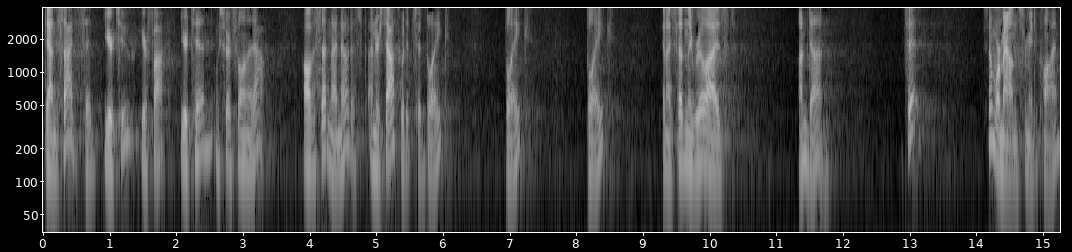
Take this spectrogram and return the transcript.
Down the side it said year 2, year 5, year 10. We started filling it out. All of a sudden I noticed under Southwood it said Blake, Blake, Blake. And I suddenly realized I'm done. That's it. There's no more mountains for me to climb.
